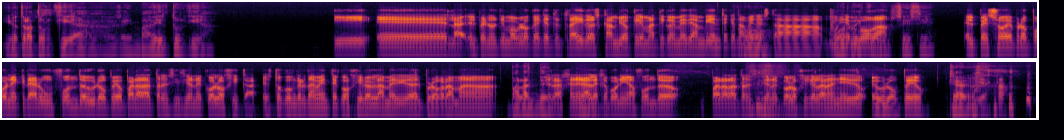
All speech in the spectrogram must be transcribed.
Y otro a Turquía, invadir Turquía. Y eh, la- el penúltimo bloque que te he traído es cambio climático y medio ambiente, que también Oh, está muy en rico, boga. Sí, sí. El PSOE propone crear un fondo europeo para la transición ecológica. Esto concretamente cogieron la medida del programa Pa'lante. de las generales que ponía fondo para la transición ecológica y le han añadido europeo. Claro. Y ya está.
